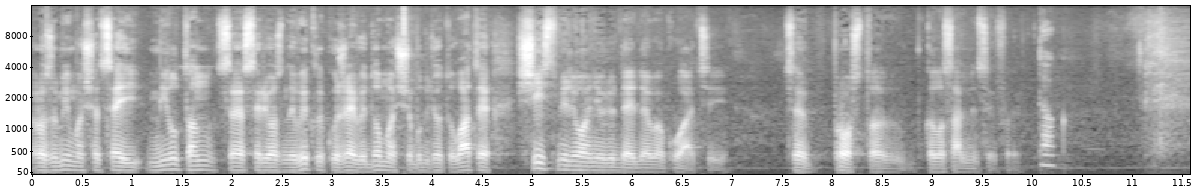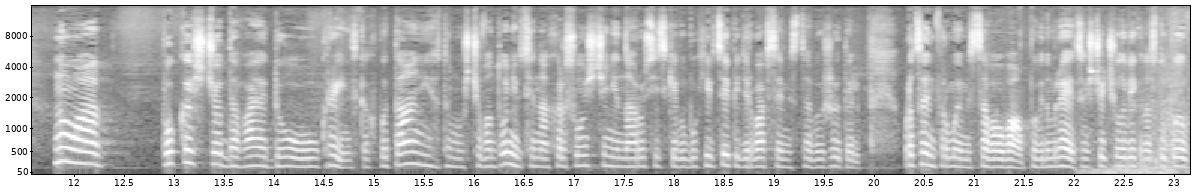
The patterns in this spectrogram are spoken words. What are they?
розуміємо, що цей Мілтон це серйозний виклик. Уже відомо, що будуть готувати 6 мільйонів людей до евакуації. Це просто колосальні цифри. Так. Ну а поки що давай до українських питань, тому що в Антонівці на Херсонщині на російській вибухівці підірвався місцевий житель. Про це інформує місцева ОВА. Повідомляється, що чоловік наступив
